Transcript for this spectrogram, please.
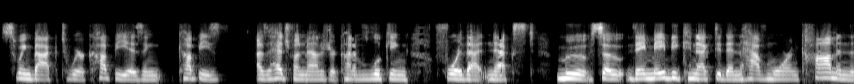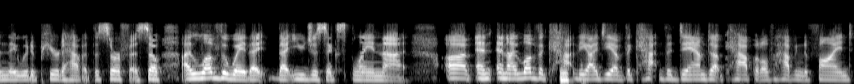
swing back to where Kuppy is, and Kuppy's as a hedge fund manager kind of looking for that next move. So they may be connected and have more in common than they would appear to have at the surface. So I love the way that that you just explained that, um, and and I love the cat the idea of the cat the dammed up capital of having to find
